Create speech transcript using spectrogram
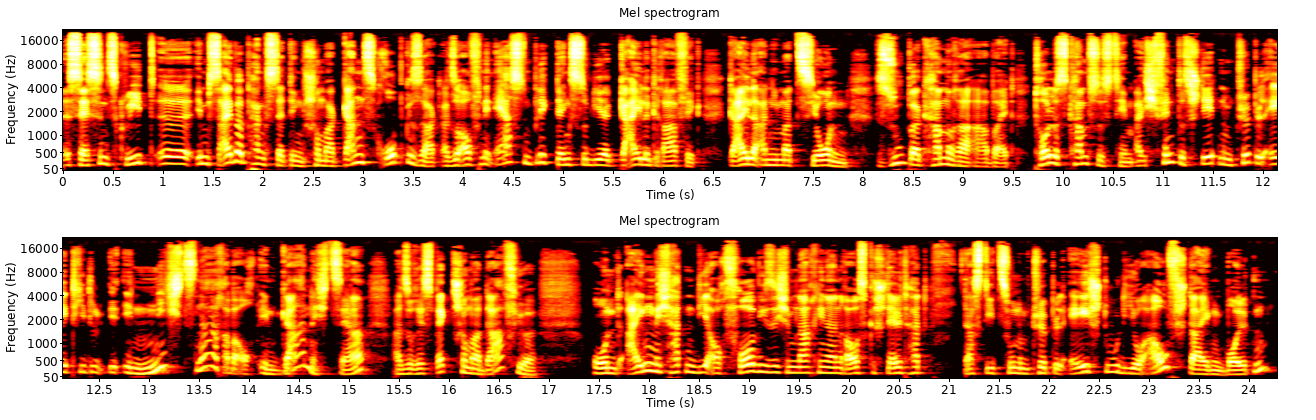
Assassin's Creed äh, im Cyberpunk-Setting, schon mal ganz grob gesagt. Also auf den ersten Blick denkst du dir, geile Grafik, geile Animationen, super Kameraarbeit, tolles Kampfsystem. Ich finde, das steht einem AAA-Titel in nichts nach, aber auch in gar nichts, ja. Also Respekt schon mal dafür. Und eigentlich hatten die auch vor, wie sich im Nachhinein rausgestellt hat, dass die zu einem AAA-Studio aufsteigen wollten.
